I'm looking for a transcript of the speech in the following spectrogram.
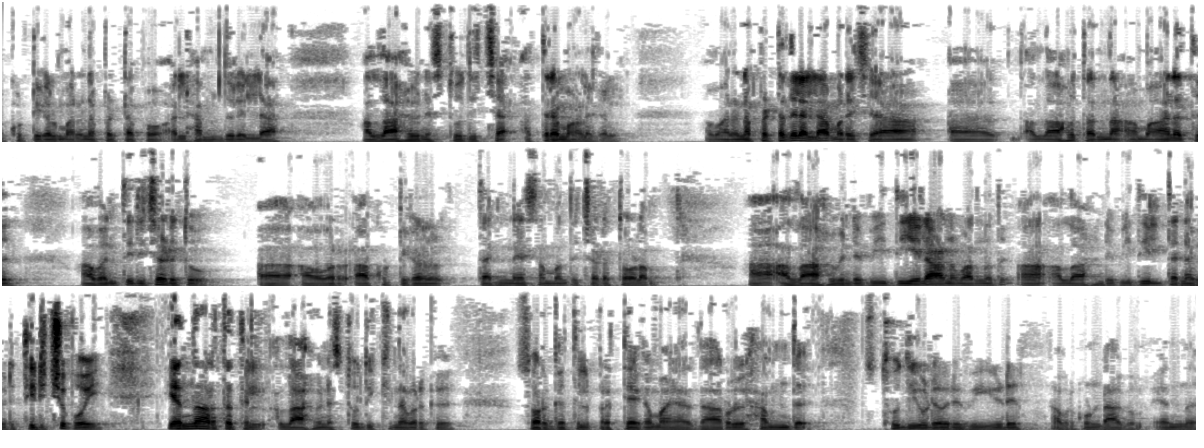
കുട്ടികൾ മരണപ്പെട്ടപ്പോൾ അലഹമുല്ല അള്ളാഹുവിനെ സ്തുതിച്ച അത്തരം ആളുകൾ. മരണപ്പെട്ടതിലല്ല മറിച്ച് ആ അള്ളാഹു തന്ന അമാനത്ത് അവൻ തിരിച്ചെടുത്തു. അവർ ആ കുട്ടികൾ തന്നെ സംബന്ധിച്ചിടത്തോളം അള്ളാഹുവിന്റെ വിധിയിലാണ് വന്നത്. ആ അള്ളാഹുവിന്റെ വിധിയിൽ തന്നെ അവർ തിരിച്ചുപോയി. എന്ന അർത്ഥത്തിൽ അള്ളാഹുവിനെ സ്തുതിക്കുന്നവർക്ക് സ്വർഗത്തിൽ പ്രത്യേകമായ ദാറുൽ ഹംദ് സ്തുതിയുടെ ഒരു വീട് അവർക്കുണ്ടാകും എന്ന്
